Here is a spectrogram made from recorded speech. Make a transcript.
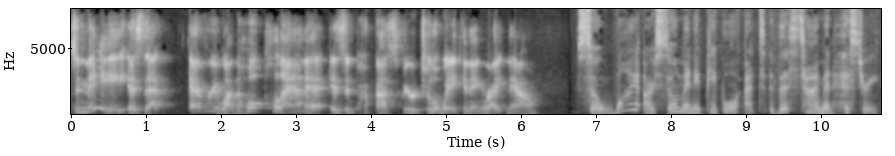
to me, is that everyone, the whole planet, is in a spiritual awakening right now. So, why are so many people at this time in history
